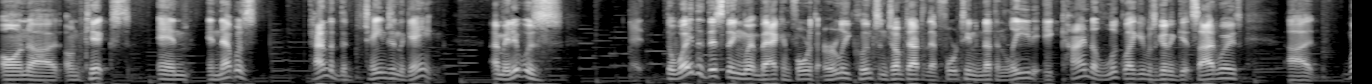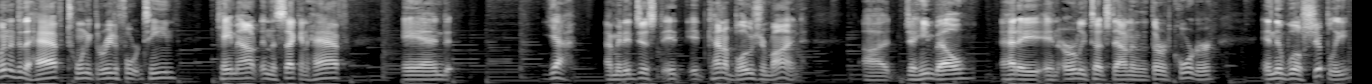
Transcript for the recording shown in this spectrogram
on uh, on kicks, and and that was kind of the change in the game. I mean, it was the way that this thing went back and forth early. Clemson jumped out to that 14 to nothing lead. It kind of looked like it was going to get sideways. Uh, went into the half 23 to 14. Came out in the second half, and yeah, I mean, it just it it kind of blows your mind. Uh, Jaheim Bell had a an early touchdown in the third quarter, and then Will Shipley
